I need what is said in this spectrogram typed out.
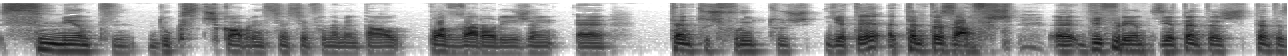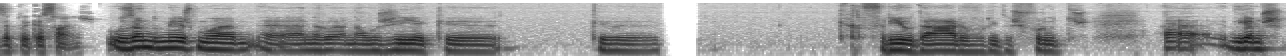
semente do que se descobre em ciência fundamental pode dar origem a tantos frutos e até a tantas árvores uh, diferentes e a tantas, tantas aplicações. Usando mesmo a, a analogia que, que, que referiu da árvore e dos frutos. Uh, digamos,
